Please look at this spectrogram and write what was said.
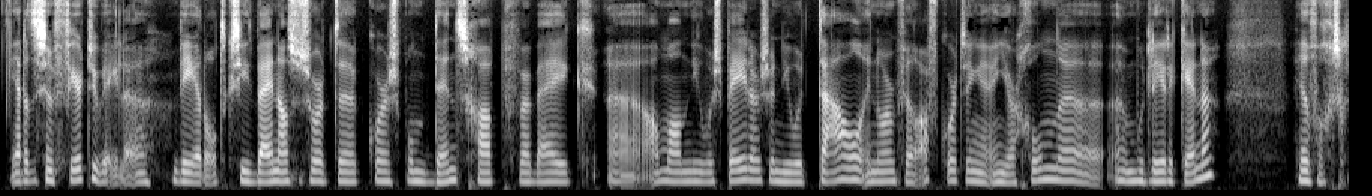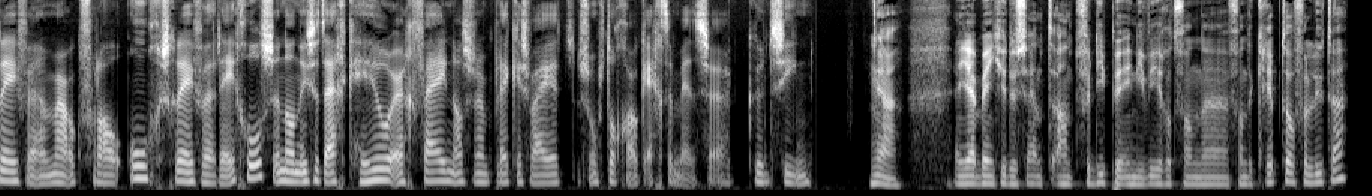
Ja, dat is een virtuele wereld. Ik zie het bijna als een soort correspondentschap, waarbij ik allemaal nieuwe spelers, een nieuwe taal, enorm veel afkortingen en jargon moet leren kennen. Heel veel geschreven, maar ook vooral ongeschreven regels. En dan is het eigenlijk heel erg fijn als er een plek is waar je soms toch ook echte mensen kunt zien. Ja, en jij bent je dus aan het, aan het verdiepen in die wereld van, uh, van de cryptovaluta.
